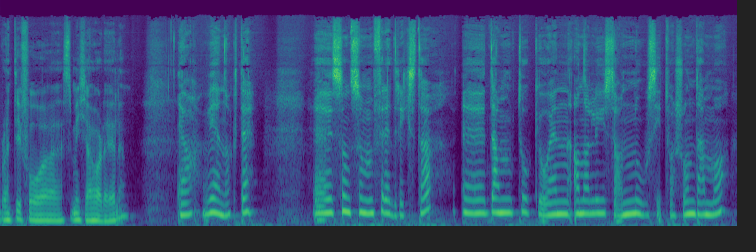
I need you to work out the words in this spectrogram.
blant de få som ikke har det, Elin? Ja, vi er nok det. Eh, sånn som Fredrikstad. Eh, de tok jo en analyse av nå-situasjonen, dem òg.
